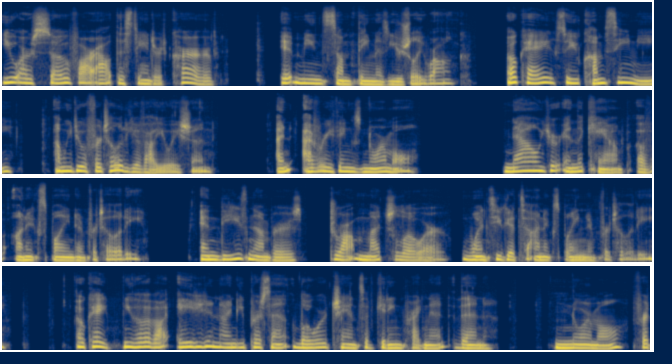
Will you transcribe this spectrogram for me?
You are so far out the standard curve, it means something is usually wrong. Okay, so you come see me and we do a fertility evaluation, and everything's normal. Now you're in the camp of unexplained infertility. And these numbers drop much lower once you get to unexplained infertility. Okay, you have about 80 to 90% lower chance of getting pregnant than normal for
